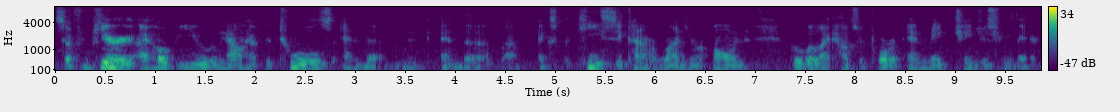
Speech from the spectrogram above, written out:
So from here, I hope you now have the tools and the and the um, expertise to kind of run your own Google Lighthouse report and make changes from there.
